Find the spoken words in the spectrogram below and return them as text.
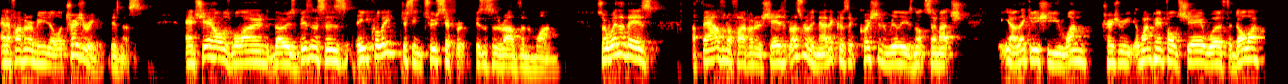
and a $500 million treasury business. And shareholders will own those businesses equally, just in two separate businesses rather than one. So whether there's a thousand or 500 shares, it doesn't really matter because the question really is not so much, you know, they could issue you one treasury, one Penfold share worth a dollar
